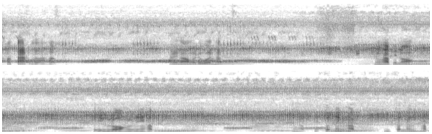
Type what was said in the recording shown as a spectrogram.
เขาตักแล้วครับไปพี่น้องมาดูกันครับนี่ครับพี่น้องอึงลงอยู่นี่ครับ นี่ครับตัวหนึ่งครับตัวหนึ่งครับ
